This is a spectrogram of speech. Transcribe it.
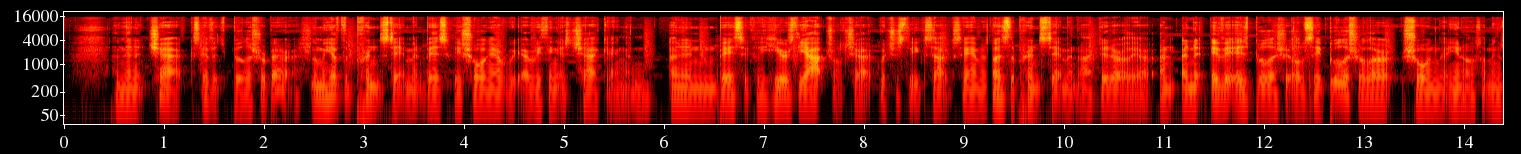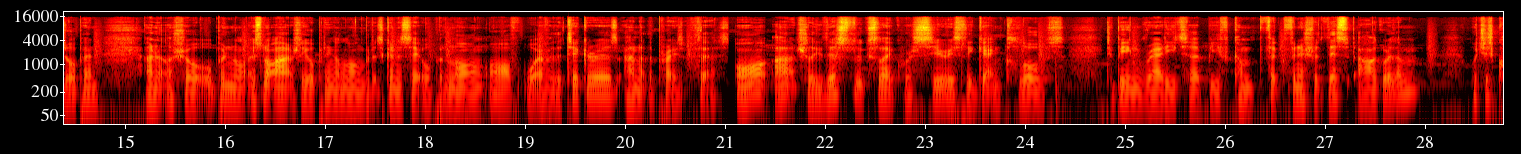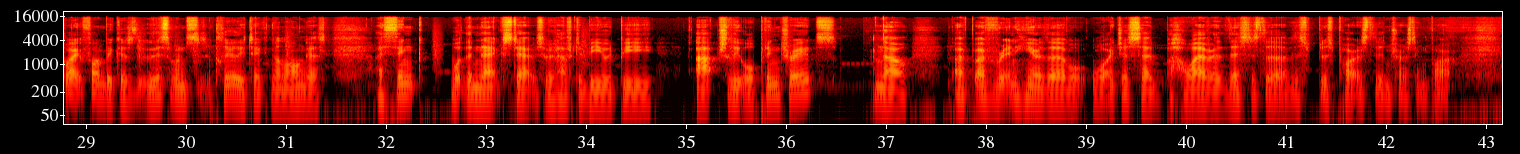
and then it checks if it's bullish or bearish. And we have the print statement basically showing every everything it's checking, and and then basically here's the actual check, which is the exact same as, as the print statement I did earlier. And and if it is bullish, it'll say bullish alert, showing that you know something's open, and it'll show open. It's not actually opening along, but it's going to say open long of whatever the ticker is and at the price of this. Oh, actually, this looks like we're seriously getting close to being ready to be finished with this algorithm which is quite fun because this one's clearly taking the longest. I think what the next steps would have to be would be actually opening trades. Now, I've, I've written here the what I just said. However, this is the this this part is the interesting part.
